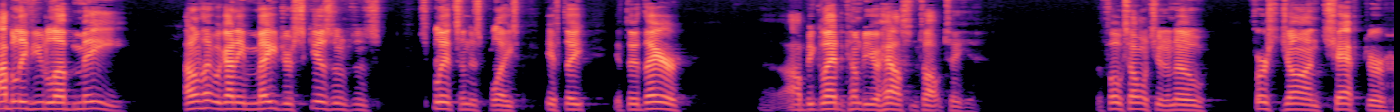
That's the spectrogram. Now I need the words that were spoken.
I believe you love me. I don't think we've got any major schisms and splits in this place. If they if they're there, uh, I'll be glad to come to your house and talk to you. But folks, I want you to know First John chapter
